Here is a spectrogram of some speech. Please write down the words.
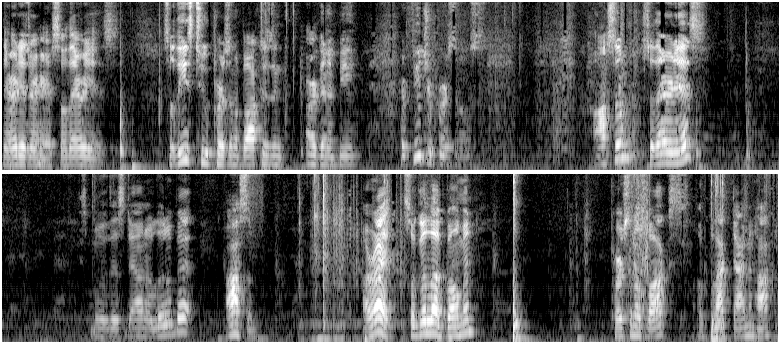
there it is right here. So there he is. So these two personal boxes are going to be her future personals. Awesome. So there it is. Let's move this down a little bit. Awesome. All right. So good luck, Bowman. Personal box of Black Diamond Hockey.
